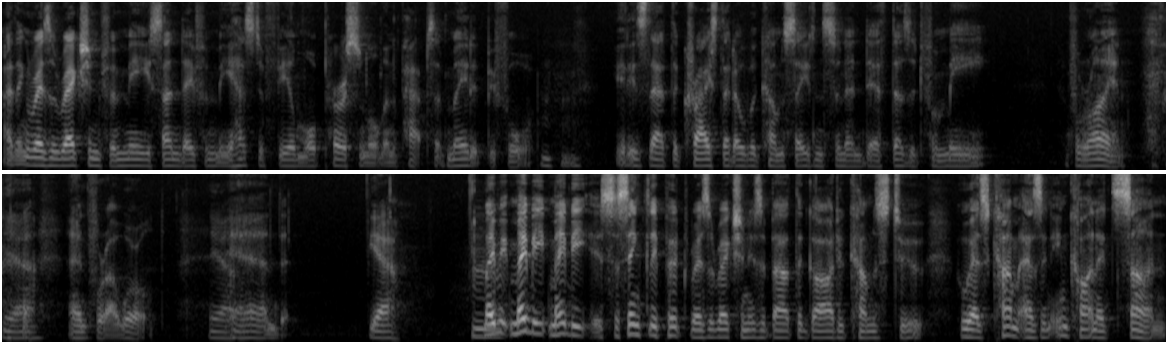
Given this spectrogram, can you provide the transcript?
I think resurrection for me, Sunday for me, has to feel more personal than perhaps I've made it before. It is that the Christ that overcomes Satan, sin, and death does it for me, for Ryan, Yeah. and for our world. Yeah. And yeah. Maybe maybe maybe succinctly put, resurrection is about the God who comes to who has come as an incarnate son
